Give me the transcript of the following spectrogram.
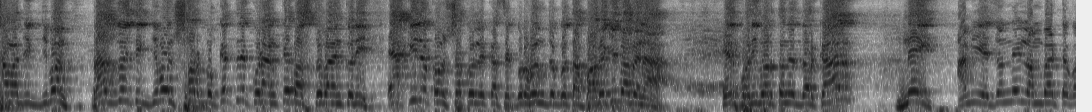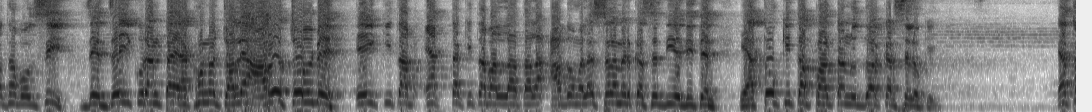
সামাজিক জীবন, রাজনৈতিক জীবন, সর্বক্ষেত্রে কোরআনকে বাস্তবায়ন করি, একই রকম সকলের কাছে গ্রহণযোগ্যতা পাবে কি পাবে না? এর পরিবর্তনের দরকার। নেই। আমি এজন্যই লম্বা একটা কথা বলছি যে যেই কোরআনটা এখনও চলে, আরও চলবে। এই কিতাব, একটা কিতাব আল্লাহ তালা আদম আলাহিসাল্লামের কাছে দিয়ে দিতেন। এত কিতাব পাল্টানোর দরকার ছিল কি? এত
